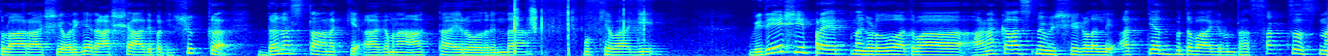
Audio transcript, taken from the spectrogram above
ತುಲಾರಾಶಿಯವರಿಗೆ ರಾಷ್ಟ್ರಾಧಿಪತಿ ಶುಕ್ರ ಧನಸ್ಥಾನಕ್ಕೆ ಆಗಮನ ಆಗ್ತಾ ಇರೋದರಿಂದ ಮುಖ್ಯವಾಗಿ ವಿದೇಶಿ ಪ್ರಯತ್ನಗಳು ಅಥವಾ ಹಣಕಾಸಿನ ವಿಷಯಗಳಲ್ಲಿ ಅತ್ಯದ್ಭುತವಾಗಿರುವಂತಹ ಸಕ್ಸಸ್ನ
